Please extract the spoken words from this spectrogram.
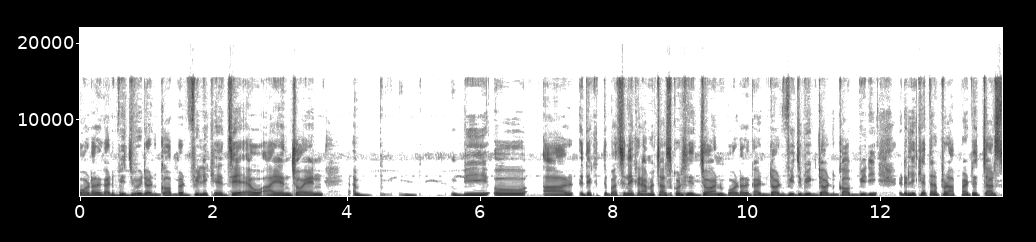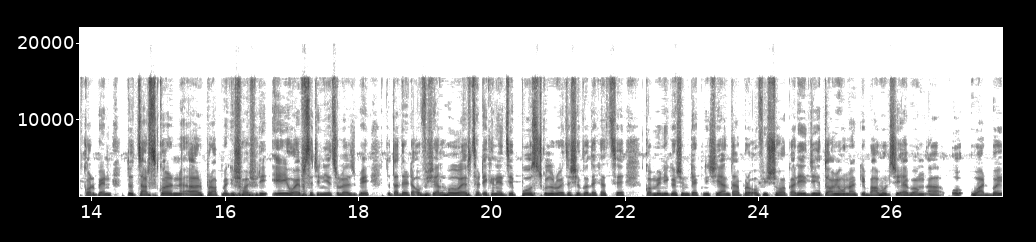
border guard BGB dot gov dot B লিখে J O I N join B O R দেখতে পাচ্ছেন এখানে আমরা চার্জ করছি join border guard dot BGB dot gov BD এটা লিখে তারপর আপনার একটু চার্জ করবেন। তো চার্জ করার পর আপনাকে সরাসরি এই ওয়েবসাইটে নিয়ে চলে আসবে। তো তাদের এটা অফিসিয়াল ওয়েবসাইট এখানে যে পোস্টগুলো রয়েছে সেগুলো দেখাচ্ছে। কমিউনিকেশন টেকনিশিয়ান তারপর অফিস সহকারী। যেহেতু আমি ওনাকে বাবুর্চি এবং ওয়ার্ড বই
